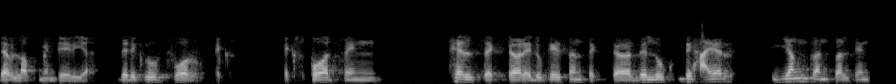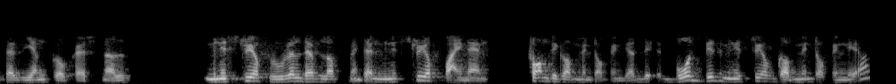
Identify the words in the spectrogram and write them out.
development area. They recruit for ex- experts in health sector, education sector. They look they hire young consultants as young professionals. Ministry of Rural Development and Ministry of Finance from the Government of India. They, both these Ministry of Government of India,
